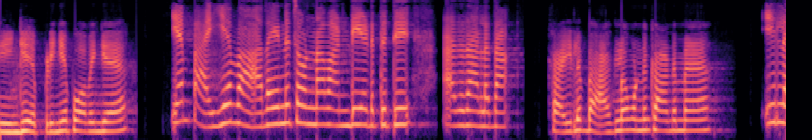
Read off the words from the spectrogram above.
நீங்கள் எப்படிங்க போவீங்க? என் பையன் வாரேன்னு சொன்ன வண்டி எடுத்துட்டு. அதனால தான் கையில் பேக்லாம் ஒன்றும் காணுமே? இல்ல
